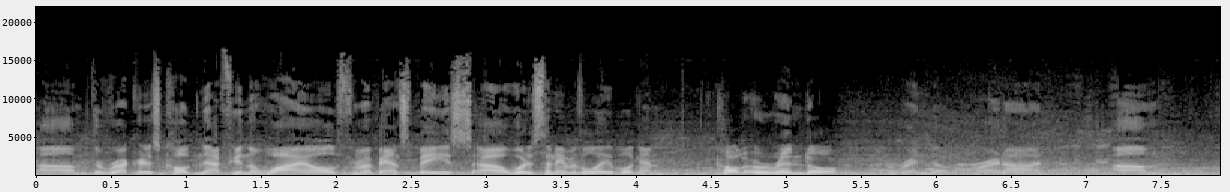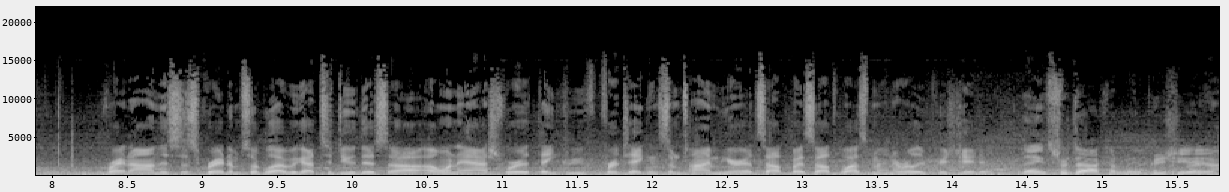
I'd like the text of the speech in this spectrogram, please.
Um, the record is called Nephew in the Wild from Advance Base. Uh, what is the name of the label again? called Orindal. Orindal. Right on. Um, right on. This is great. I'm so glad we got to do this. Uh, Owen Ashworth, thank you for taking some time here at South by Southwest, man. I really appreciate it. Thanks for talking to me. Appreciate it.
